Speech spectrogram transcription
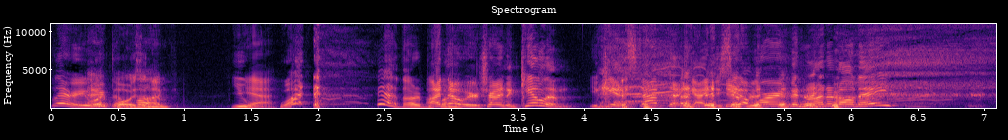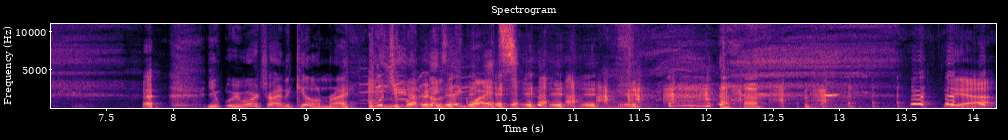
Larry, I what the poisoned fuck? him. You Yeah. what? yeah, I thought it'd be I fun. thought we were trying to kill him. You can't stop that guy. Did you see how far he's been running all day? You- we were trying to kill him, right? What'd you put in those egg whites? Yeah.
